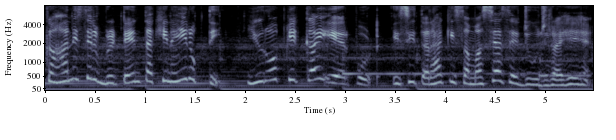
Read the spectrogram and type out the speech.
कहानी सिर्फ़ ब्रिटेन तक ही नहीं रुकती, यूरोप के कई एयरपोर्ट इसी तरह की समस्या से जूझ रहे हैं।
